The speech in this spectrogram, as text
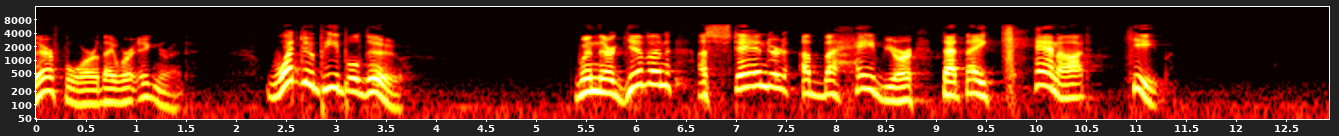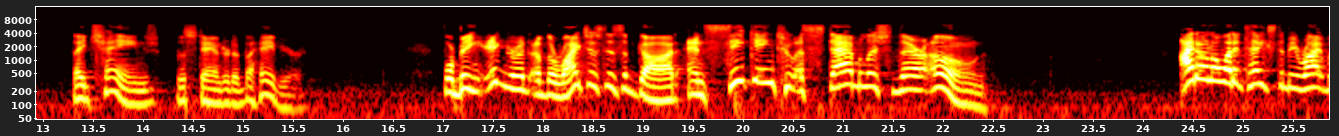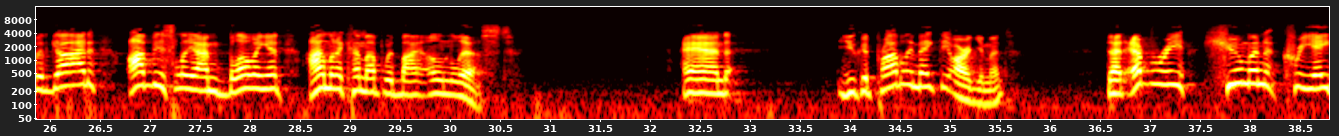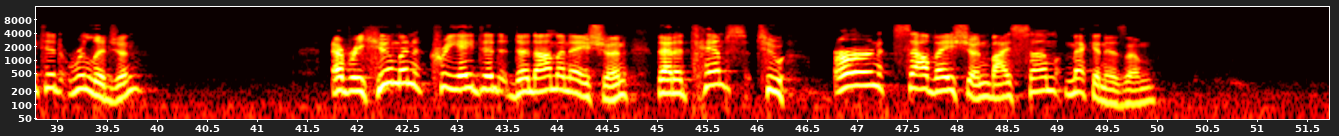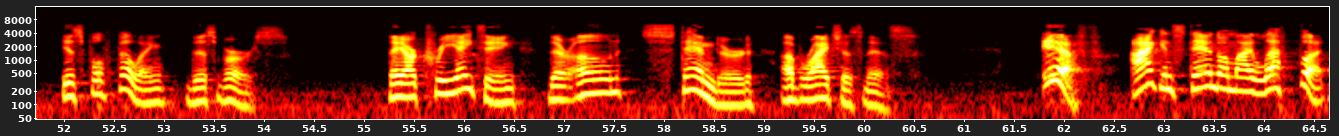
Therefore, they were ignorant. What do people do when they're given a standard of behavior that they cannot keep? They change the standard of behavior. For being ignorant of the righteousness of God and seeking to establish their own. I don't know what it takes to be right with God. Obviously, I'm blowing it. I'm going to come up with my own list. And you could probably make the argument that every human created religion, every human created denomination that attempts to earn salvation by some mechanism is fulfilling this verse. They are creating their own standard of righteousness. If I can stand on my left foot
